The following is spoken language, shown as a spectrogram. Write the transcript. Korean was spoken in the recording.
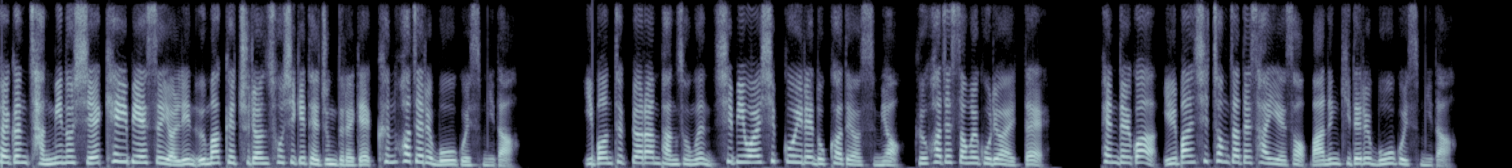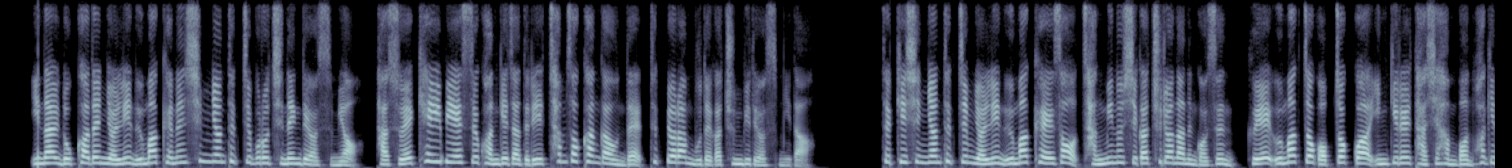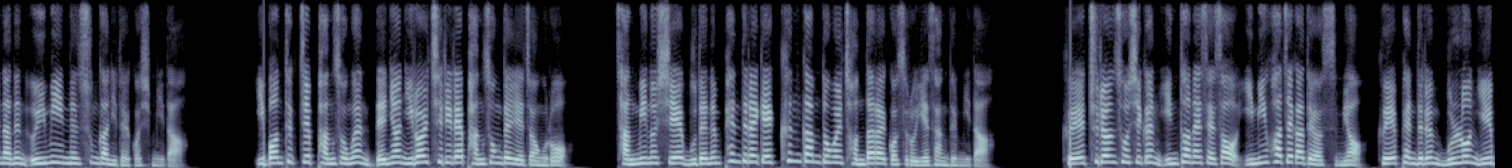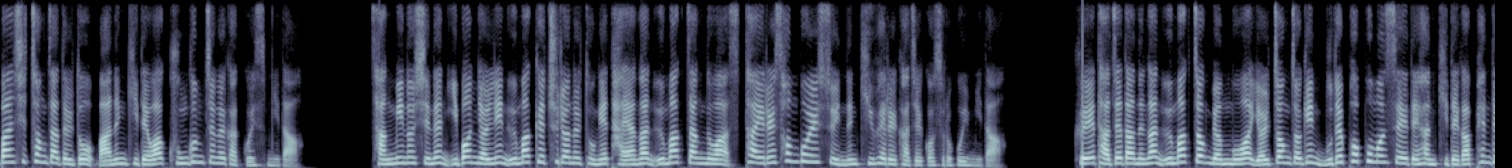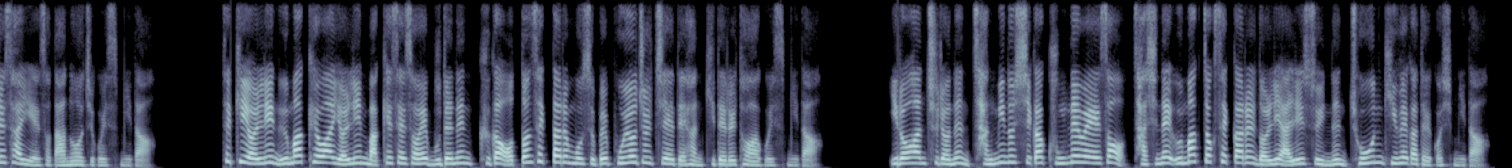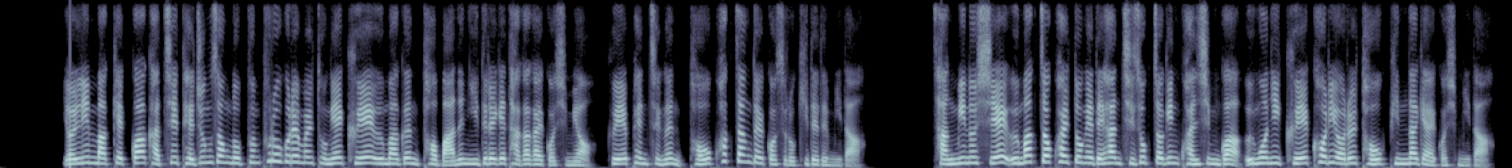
최근 장민호 씨의 KBS 열린 음악회 출연 소식이 대중들에게 큰 화제를 모으고 있습니다. 이번 특별한 방송은 12월 19일에 녹화되었으며 그 화제성을 고려할 때 팬들과 일반 시청자들 사이에서 많은 기대를 모으고 있습니다. 이날 녹화된 열린 음악회는 10년 특집으로 진행되었으며 다수의 KBS 관계자들이 참석한 가운데 특별한 무대가 준비되었습니다. 특히 신년 특집 열린 음악회에서 장민호 씨가 출연하는 것은 그의 음악적 업적과 인기를 다시 한번 확인하는 의미 있는 순간이 될 것입니다. 이번 특집 방송은 내년 1월 7일에 방송될 예정으로 장민호 씨의 무대는 팬들에게 큰 감동을 전달할 것으로 예상됩니다. 그의 출연 소식은 인터넷에서 이미 화제가 되었으며 그의 팬들은 물론 일반 시청자들도 많은 기대와 궁금증을 갖고 있습니다. 장민호 씨는 이번 열린 음악회 출연을 통해 다양한 음악 장르와 스타일을 선보일 수 있는 기회를 가질 것으로 보입니다. 그의 다재다능한 음악적 면모와 열정적인 무대 퍼포먼스에 대한 기대가 팬들 사이에서 나누어지고 있습니다. 특히 열린 음악회와 열린 마켓에서의 무대는 그가 어떤 색다른 모습을 보여줄지에 대한 기대를 더하고 있습니다. 이러한 출연은 장민호 씨가 국내외에서 자신의 음악적 색깔을 널리 알릴 수 있는 좋은 기회가 될 것입니다. 열린 마켓과 같이 대중성 높은 프로그램을 통해 그의 음악은 더 많은 이들에게 다가갈 것이며 그의 팬층은 더욱 확장될 것으로 기대됩니다. 장민호 씨의 음악적 활동에 대한 지속적인 관심과 응원이 그의 커리어를 더욱 빛나게 할 것입니다.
